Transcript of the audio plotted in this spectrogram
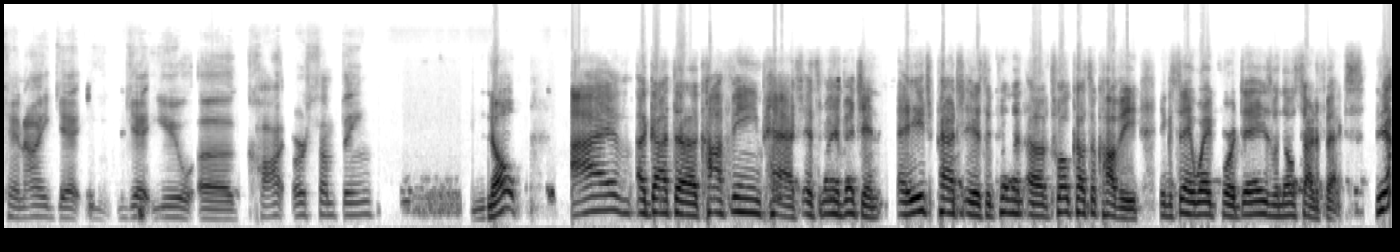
can I get get you a cot or something? Nope. I've I got the caffeine patch. It's my invention. Each patch is equivalent of 12 cups of coffee. You can stay awake for days with no side effects. Yeah.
